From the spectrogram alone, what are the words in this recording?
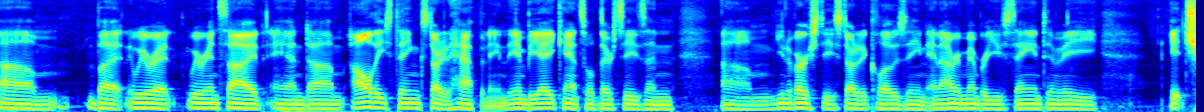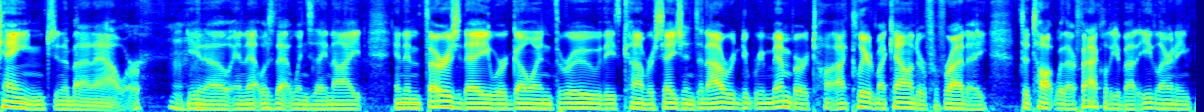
Um, but we were at we were inside, and um, all these things started happening. The NBA canceled their season. Um, universities started closing, and I remember you saying to me, "It changed in about an hour." Mm-hmm. you know, and that was that Wednesday night. And then Thursday, we're going through these conversations, and I re- remember ta- I cleared my calendar for Friday to talk with our faculty about e-learning,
